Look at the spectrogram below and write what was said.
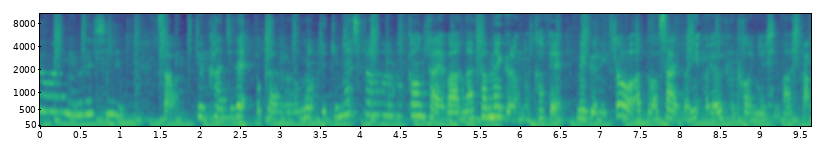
かわいい。嬉しい。さあっていう感じでお買い物もできました。今回は中目黒のカフェ巡りとあとは最後にお洋服購入しました。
